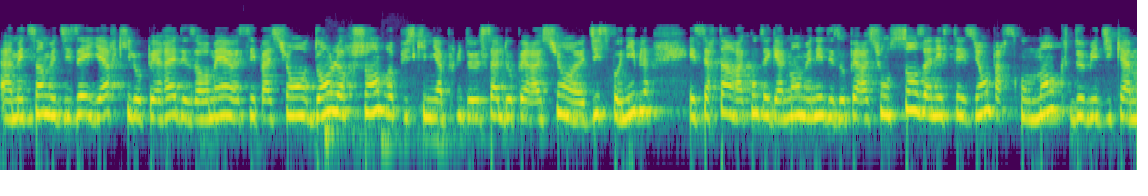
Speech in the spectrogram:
Un médecin me disait hier qu'il opérait désormais ses patients dans leur chambre puisqu'il n'y a plus de salle d'opération disponible. Et certains racontent également mener des opérations sans anesthésiant parce qu'on manque de médicaments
